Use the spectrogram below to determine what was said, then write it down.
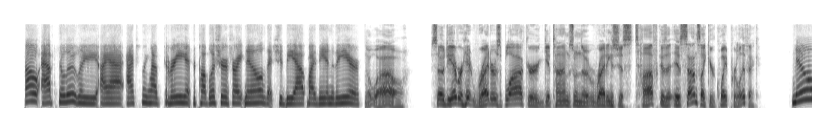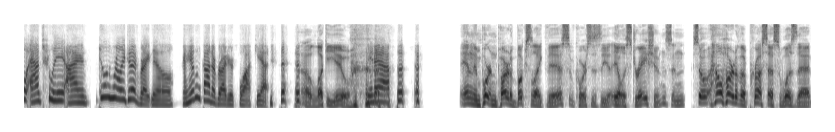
Oh, absolutely. I uh, actually have three at the publishers right now that should be out by the end of the year. Oh, wow. So, do you ever hit writer's block or get times when the writing's just tough? Because it sounds like you're quite prolific. No, actually, I'm doing really good right now. I haven't got a writer's block yet. oh, lucky you. yeah. and an important part of books like this, of course, is the illustrations. And so, how hard of a process was that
